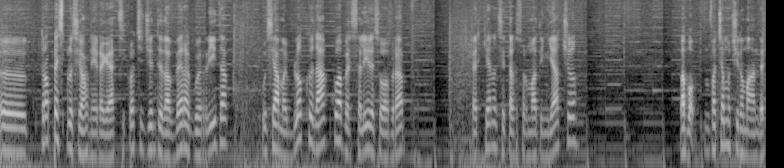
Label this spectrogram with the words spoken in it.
Uh, troppe esplosioni ragazzi. Qua c'è gente davvero agguerrita. Usiamo il blocco d'acqua per salire sopra. Perché non si è trasformato in ghiaccio? Vabbè, facciamoci domande.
